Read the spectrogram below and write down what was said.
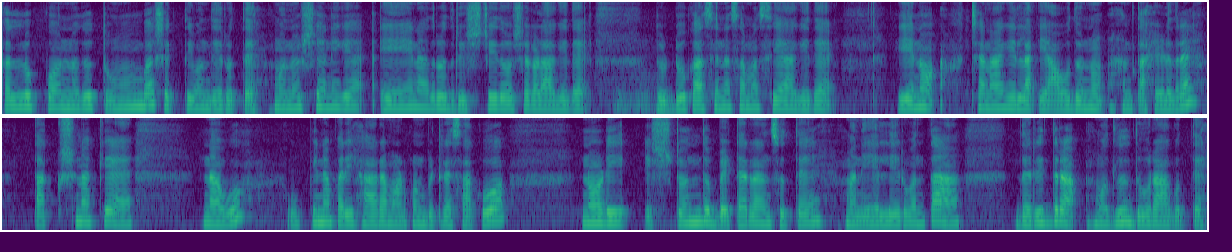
ಕಲ್ಲುಪ್ಪು ಅನ್ನೋದು ತುಂಬ ಶಕ್ತಿ ಹೊಂದಿರುತ್ತೆ. ಮನುಷ್ಯನಿಗೆ ಏನಾದರೂ ದೃಷ್ಟಿ ದೋಷಗಳಾಗಿದೆ ದುಡ್ಡು ಕಾಸಿನ ಸಮಸ್ಯೆ ಆಗಿದೆ, ಏನೋ ಚೆನ್ನಾಗಿಲ್ಲ ಯಾವುದೂ ಅಂತ ಹೇಳಿದ್ರೆ ತಕ್ಷಣಕ್ಕೆ ನಾವು ಉಪ್ಪಿನ ಪರಿಹಾರ ಮಾಡ್ಕೊಂಡು ಬಿಟ್ಟರೆ ಸಾಕು. ನೋಡಿ, ಎಷ್ಟೊಂದು ಬೆಟರ್ ಅನಿಸುತ್ತೆ ಮನೆಯಲ್ಲಿರುವಂಥ ದರಿದ್ರ ಮೊದಲು ದೂರ ಆಗುತ್ತೆ.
